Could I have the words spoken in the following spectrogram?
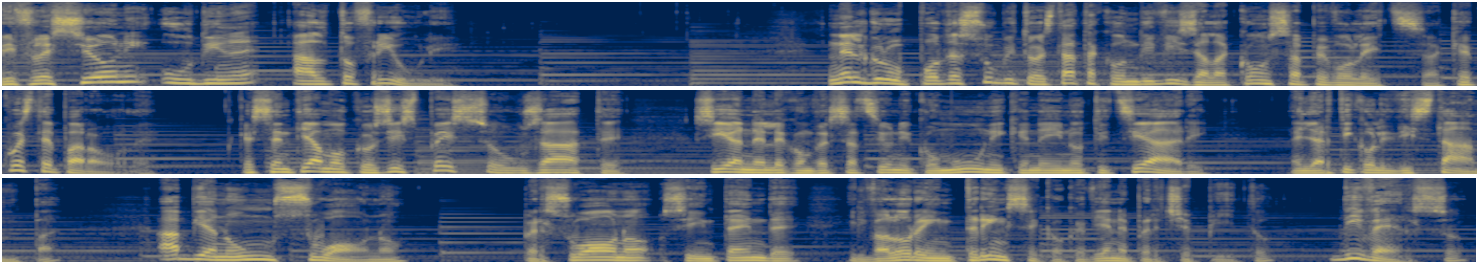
Riflessioni Udine Alto Friuli. Nel gruppo da subito è stata condivisa la consapevolezza che queste parole, che sentiamo così spesso usate sia nelle conversazioni comuni che nei notiziari, negli articoli di stampa, abbiano un suono. Per suono si intende il valore intrinseco che viene percepito, diverso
